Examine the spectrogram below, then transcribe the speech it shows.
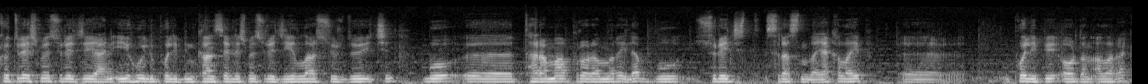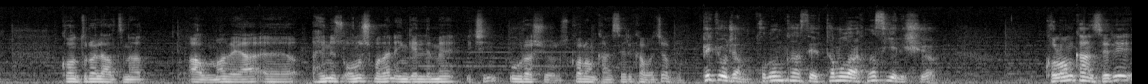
kötüleşme süreci yani iyi huylu polipin kanserleşme süreci yıllar sürdüğü için bu e, tarama programlarıyla bu süreç sırasında yakalayıp e, polipi oradan alarak kontrol altına alma veya e, henüz oluşmadan engelleme için uğraşıyoruz. Kolon kanseri kabaca bu. Peki hocam kolon kanseri tam olarak nasıl gelişiyor? Kolon kanseri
